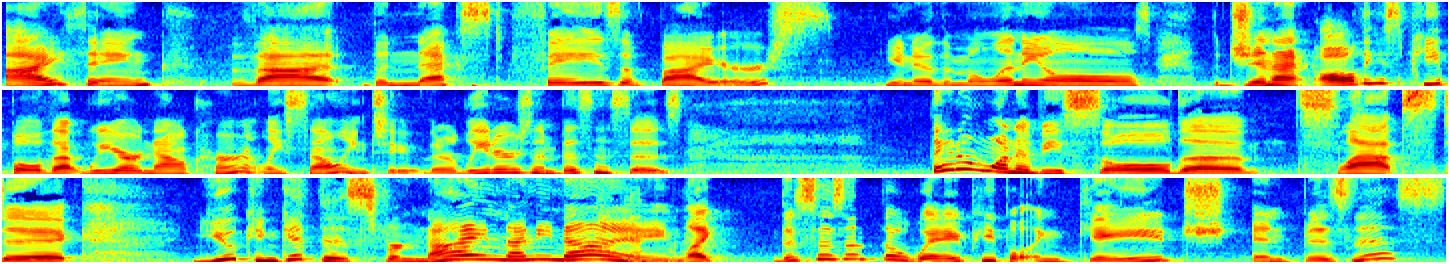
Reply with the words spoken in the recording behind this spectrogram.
I think that the next phase of buyers, you know, the millennials, the Gen X, all these people that we are now currently selling to, they're leaders in businesses. They don't want to be sold a slapstick. You can get this for nine ninety nine. like this isn't the way people engage in business.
